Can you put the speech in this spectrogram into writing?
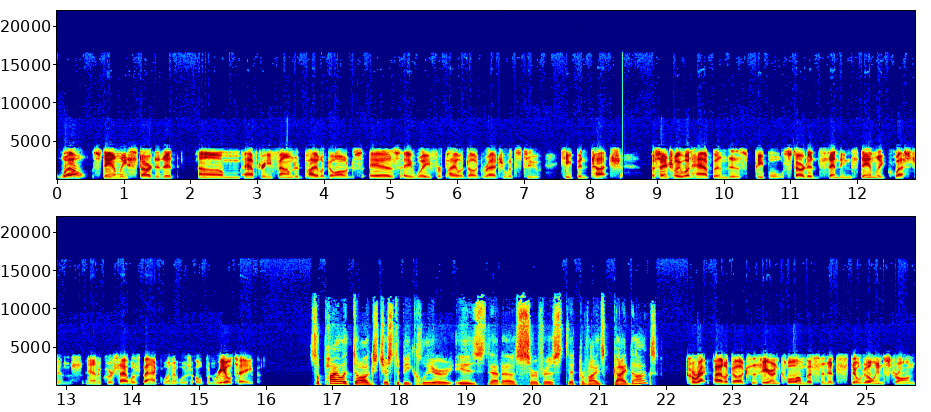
Well, Stanley started it um, after he founded Pilot Dogs as a way for Pilot Dog graduates to keep in touch. Essentially, what happened is people started sending Stanley questions, and of course, that was back when it was open reel tape. So, Pilot Dogs, just to be clear, is that a service that provides guide dogs? Correct. Pilot Dogs is here in Columbus, and it's still going strong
